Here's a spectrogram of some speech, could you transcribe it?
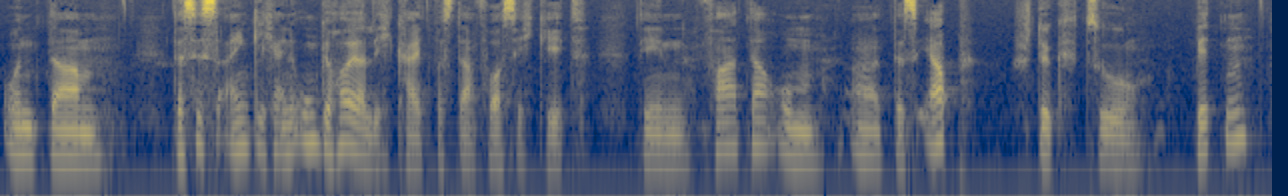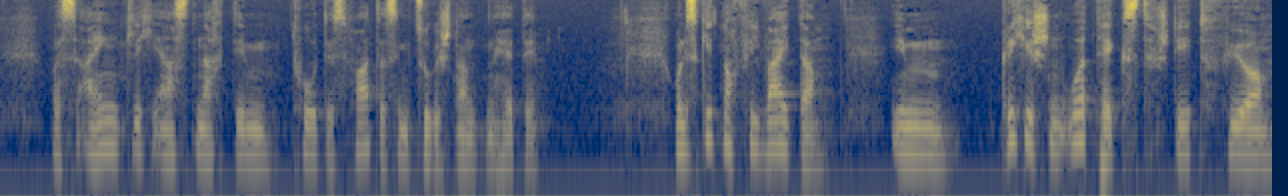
Und ähm, das ist eigentlich eine Ungeheuerlichkeit, was da vor sich geht. Den Vater um äh, das Erbstück zu bitten, was eigentlich erst nach dem Tod des Vaters ihm zugestanden hätte. Und es geht noch viel weiter. Im griechischen Urtext steht für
